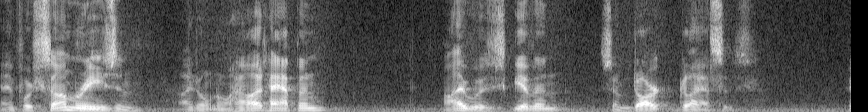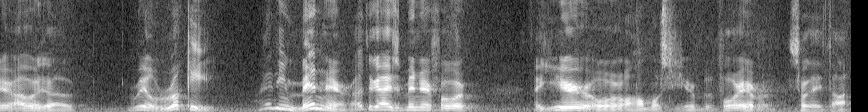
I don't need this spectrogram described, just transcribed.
And for some reason, I don't know how it happened, I was given some dark glasses. Here, I was a real rookie. I hadn't even been there. Other guys had been there for a year or almost a year, but forever, so they thought.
